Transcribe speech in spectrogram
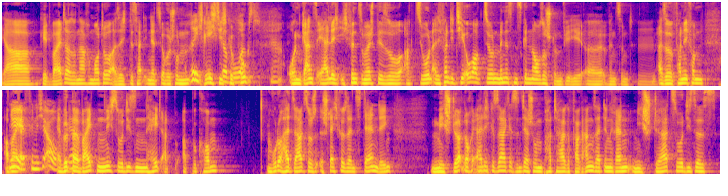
ja, geht weiter, so nach dem Motto. Also ich, das hat ihn jetzt, glaube ich, schon Richtig richtig, gefuchst. ja. Und ganz ehrlich, ich finde zum Beispiel so Aktionen, also ich fand die TO-Aktion mindestens genauso schlimm wie äh, Vincent. Also fand ich vom, aber Nee, er- finde ich auch, Er wird ja. bei Weitem nicht so diesen Hate ab, abbekommen wo du halt sagst, so ist schlecht für sein Standing. Mich stört noch ehrlich gesagt, es sind ja schon ein paar Tage vergangen seit den Rennen, mich stört so dieses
